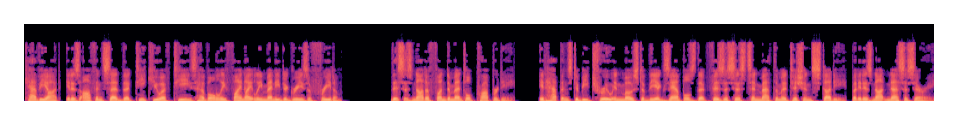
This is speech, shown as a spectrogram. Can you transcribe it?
Caveat, it is often said that TQFTs have only finitely many degrees of freedom. This is not a fundamental property. It happens to be true in most of the examples that physicists and mathematicians study, but it is not necessary.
